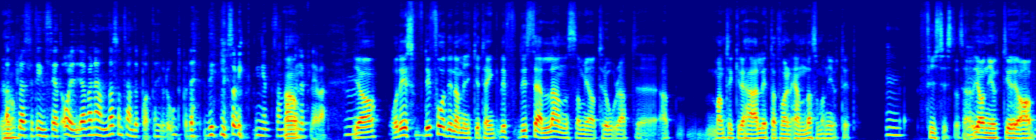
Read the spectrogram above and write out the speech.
Ja. Att plötsligt inse att oj, jag var den enda som tände på att det här gjorde ont på dig. Det är liksom inget som de Ja. vill uppleva. Ja, och det är, det är få dynamiker. Tänk, det, är, det är sällan som jag tror att, eh, att man tycker det är härligt att vara den enda som har njutit. Fysiskt. Och så här. Jag njuter ju av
